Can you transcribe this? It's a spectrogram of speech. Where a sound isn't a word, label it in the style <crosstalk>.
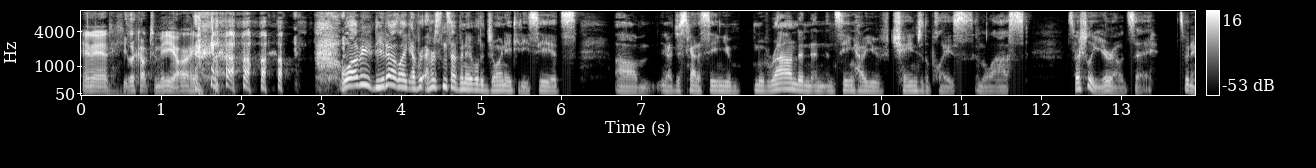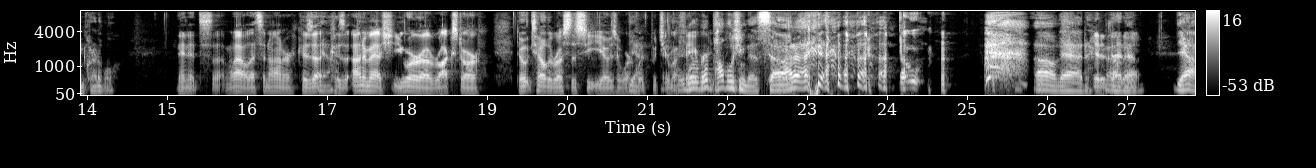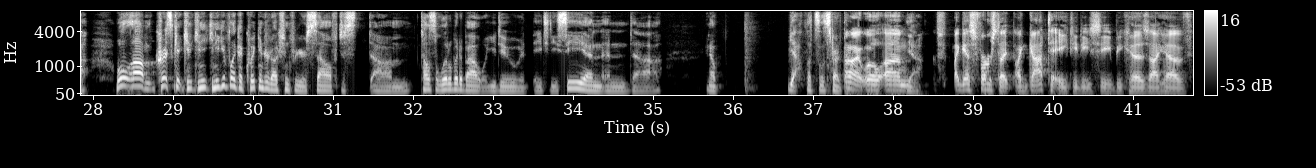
Hey man you look up to me all right <laughs> well, I mean, you know, like ever, ever since I've been able to join ATDC, it's, um, you know, just kind of seeing you move around and, and, and seeing how you've changed the place in the last, especially year, I would say. It's been incredible. and it's uh, wow that's an honor because Yeah. because Animesh you are a rock star don't tell the rest of the CEOs I work Yeah. with but you're my We're, favorite we're publishing this, so I <laughs> <laughs> don't. oh man, Oh, man. Yeah. Well, um, Chris, can, can, you can you give like a quick introduction for yourself? Just um, tell us a little bit about what you do at ATDC and and uh, you know, yeah, let's let's start there. All right. Well, um, Yeah. I guess first I, I got to ATDC because I have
